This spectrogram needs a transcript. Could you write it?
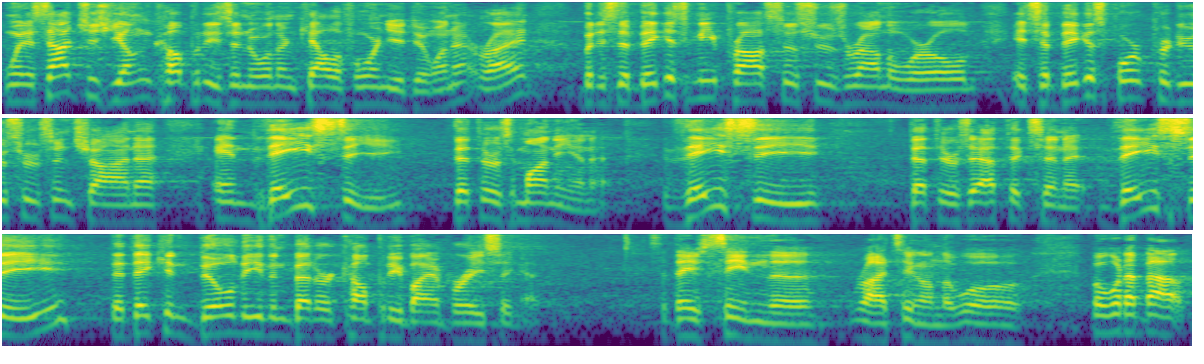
When it's not just young companies in Northern California doing it, right? But it's the biggest meat processors around the world. It's the biggest pork producers in China. And they see that there's money in it. They see that there's ethics in it. They see that they can build even better company by embracing it. So they've seen the writing on the wall. But what about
